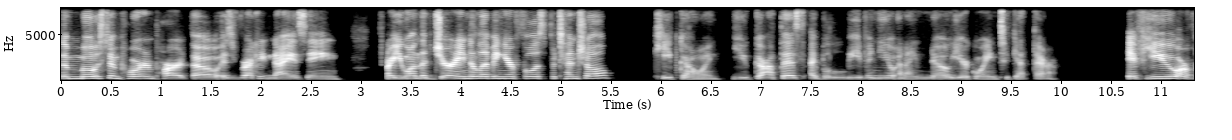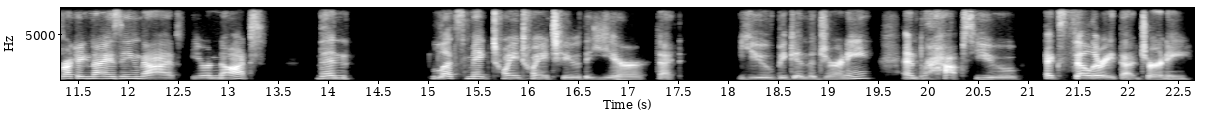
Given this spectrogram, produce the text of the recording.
The most important part, though, is recognizing are you on the journey to living your fullest potential? Keep going. You got this. I believe in you, and I know you're going to get there. If you are recognizing that you're not, then let's make 2022 the year that you begin the journey and perhaps you accelerate that journey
